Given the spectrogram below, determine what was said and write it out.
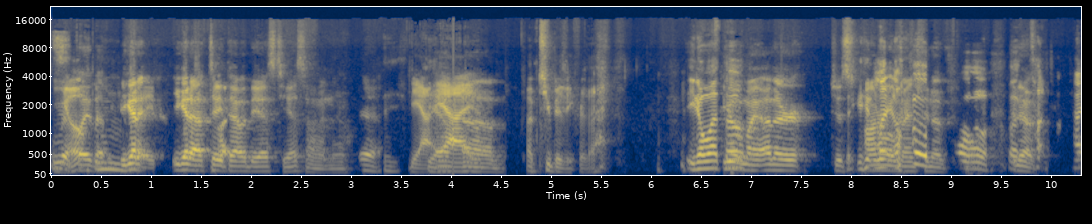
I'm play that You gotta you gotta update that with the STS on it now. Yeah, Yeah, yeah. I, Um, I'm too busy for that. you know what though? my other just Like, honorable oh, mention of oh, oh, No. ti- ti-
